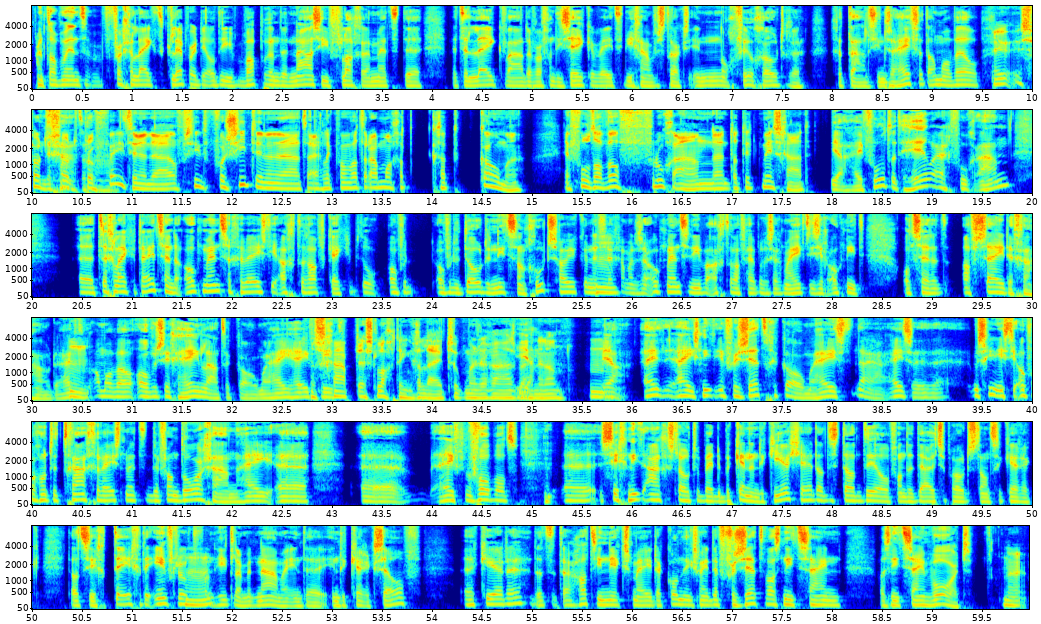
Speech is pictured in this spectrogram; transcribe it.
Op dat moment vergelijkt Klepper die, al die wapperende nazi-vlaggen met de, met de lijkwaden waarvan die zeker weten, die gaan we straks in nog veel grotere getalen zien. Dus hij heeft het allemaal wel. een soort, soort profeet inderdaad. Of ziet, voorziet inderdaad eigenlijk van wat er allemaal gaat, gaat komen. En voelt al wel vroeg aan eh, dat dit misgaat. Ja, hij voelt het heel erg vroeg aan. Uh, tegelijkertijd zijn er ook mensen geweest die achteraf. Kijk, ik bedoel, over, over de doden niets dan goed, zou je kunnen mm. zeggen. Maar er zijn ook mensen die we achteraf hebben gezegd. Maar heeft hij zich ook niet ontzettend afzijdig gehouden? Hij heeft mm. het allemaal wel over zich heen laten komen. Hij heeft een schaap niet... ter slachting geleid, zou ik maar zeggen. Als ja. dan. Mm. Ja, hij, hij, is niet in verzet gekomen. Hij is, nou ja, hij is, uh, misschien is hij ook wel gewoon te traag geweest met ervan doorgaan. Hij. Uh, heeft bijvoorbeeld uh, zich niet aangesloten bij de bekennende Kirche. Dat is dat deel van de Duitse protestantse kerk dat zich tegen de invloed mm. van Hitler met name in de, in de kerk zelf uh, keerde. Dat, daar had hij niks mee, daar kon niks mee. De verzet was niet zijn, was niet zijn woord. Nee.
